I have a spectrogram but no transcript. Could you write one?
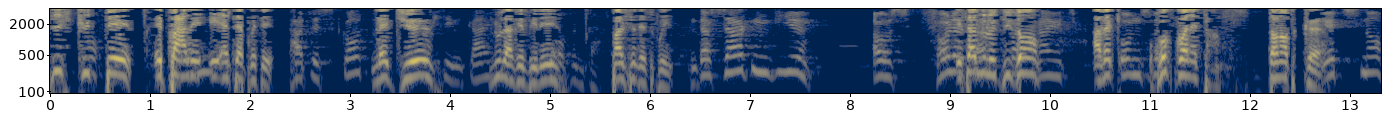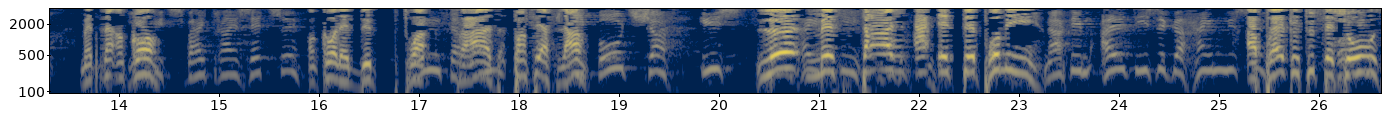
discuté et parlé et interprété. Mais Dieu nous l'a révélé par le Saint-Esprit. Et ça, nous le disons avec reconnaissance dans notre cœur. Maintenant, encore, encore les deux, trois phrases. Pensez à cela. Le message a été promis. Après que toutes ces choses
